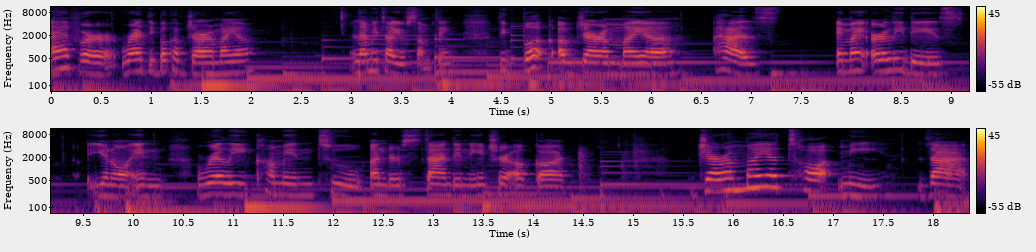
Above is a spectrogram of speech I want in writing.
ever read the book of Jeremiah? Let me tell you something. The book of Jeremiah has, in my early days, you know, in really coming to understand the nature of God, Jeremiah taught me that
